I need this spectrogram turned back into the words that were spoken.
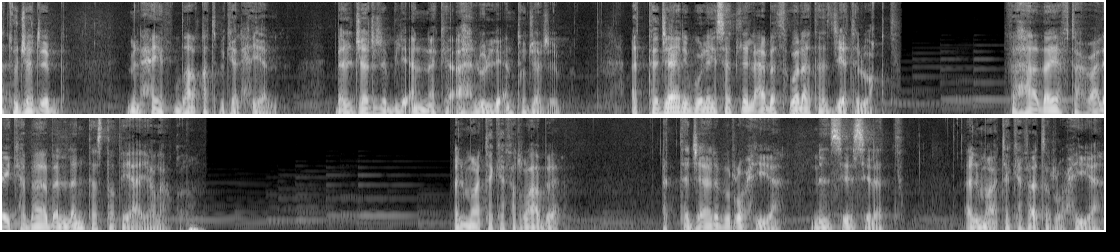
تجرب من حيث ضاقت بك الحيل بل جرب لأنك أهل لأن تجرب. التجارب ليست للعبث ولا تزجية الوقت. فهذا يفتح عليك بابا لن تستطيع إغلاقه. المعتكف الرابع التجارب الروحية من سلسلة المعتكفات الروحية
